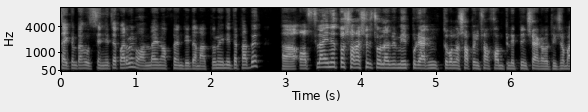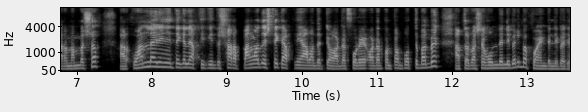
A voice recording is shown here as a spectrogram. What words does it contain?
সাইকেলটা হচ্ছে নিতে পারবেন। অনলাইন অফলাইন যেটা মাধ্যমে নিতে পারবেন। অফলাইনে তো সরাসরি চলে আসবে মিরপুর এক মুক্তবলা শপিং শপ কমপ্লিট তিনশো এগারো তিনশো বারো নম্বর শপ আর অনলাইনে নিতে গেলে আপনি কিন্তু সারা বাংলাদেশ থেকে আপনি আমাদেরকে অর্ডার করে অর্ডার কনফার্ম করতে পারবেন। আপনার বাসায় হোম ডেলিভারি বা পয়েন্ট ডেলিভারি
